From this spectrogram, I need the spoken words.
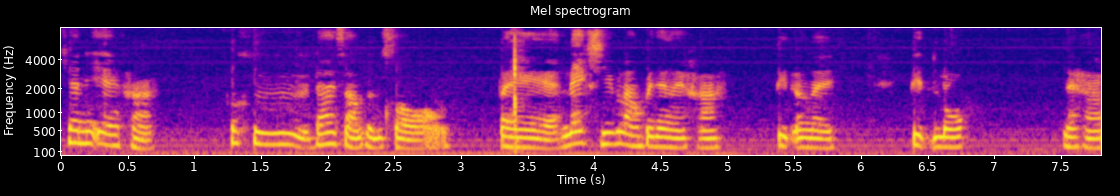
แค่นี้เองค่ะ ก็คือได้สามส่วนสองแต่เลขชี้กำลังเป็นยังไงคะ ติดอะไร ติดลบนะคะ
